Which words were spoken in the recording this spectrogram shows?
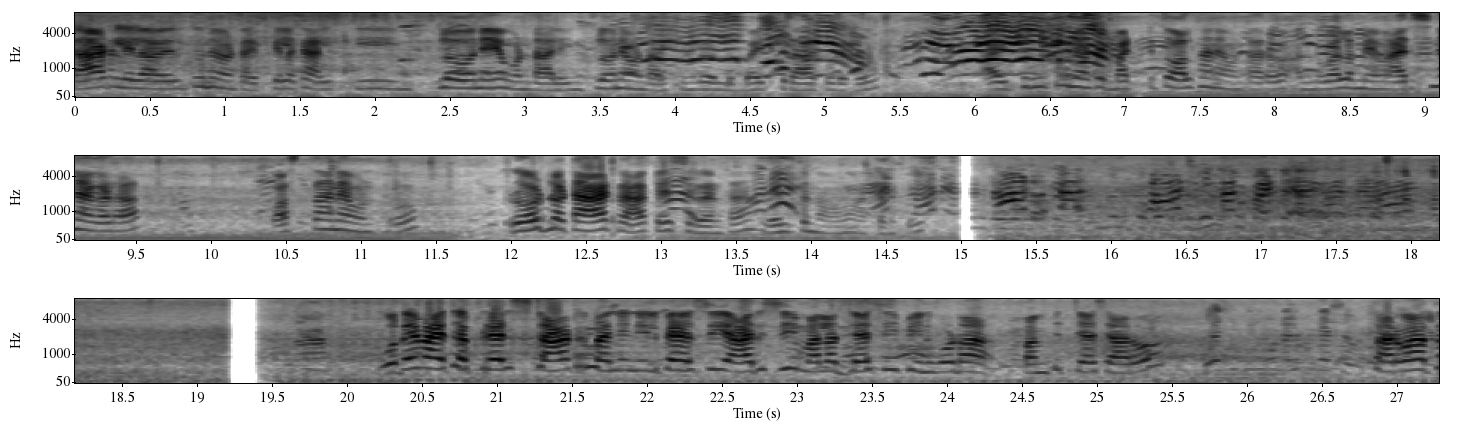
తాటలు ఇలా వెళ్తూనే ఉంటాయి. పిల్లకాయలకి ఇంట్లోనే ఉండాలి ఇంట్లోనే ఉండాలి. పిల్లలు బయటికి రాకూడదు. అవి తిరుగుతూనే ఉంటాయి. మట్టి తోలుతూనే ఉంటారు. అందువల్ల మేము అరిసినా కూడా వస్తూనే ఉంటారు. రోడ్లో ట్రాక్టర్ ఆపేసారంట వెళ్తున్నాము అక్కడికి. ఉదయం అయితే ఫ్రెండ్స్ ట్రాక్టర్లు అన్నీ నిలిపేసి అరిసి మళ్ళీ జేసీపీని కూడా పంపించేశారు. తర్వాత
